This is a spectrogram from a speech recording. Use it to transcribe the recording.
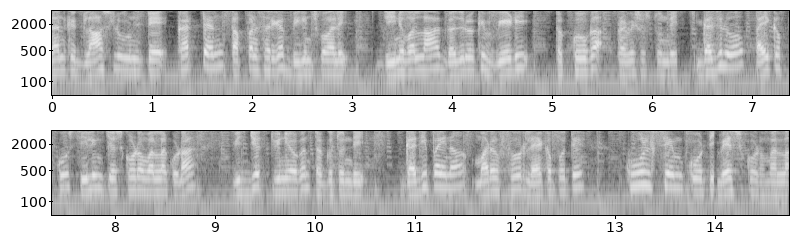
దానికి గ్లాసులు ఉంటే కర్టెన్ తప్పనిసరిగా బిగించుకోవాలి. దీనివల్ల గదిలోకి వేడి తక్కువగా ప్రవేశిస్తుంది. గదిలో పైకప్పుకు సీలింగ్ చేసుకోవడం వల్ల కూడా విద్యుత్ వినియోగం తగ్గుతుంది. గది పైన మరో ఫ్లోర్ లేకపోతే కూల్ సేమ్ కోటి వేసుకోవడం వల్ల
